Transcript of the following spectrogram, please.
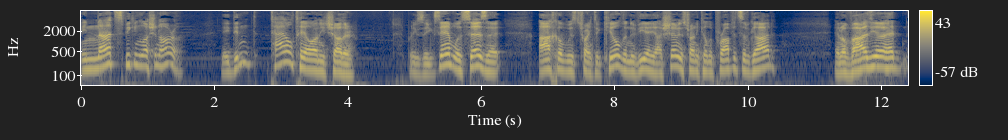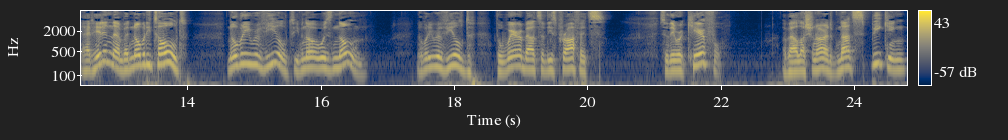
in not speaking lashon hara. They didn't tattletale on each other. For example, it says that Achav was trying to kill the Nevi'ah Hashem, he was trying to kill the prophets of God. And Ovadia had, had hidden them, but nobody told. Nobody revealed, even though it was known. Nobody revealed the whereabouts of these prophets. So they were careful about Lashon Hara, of not speaking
